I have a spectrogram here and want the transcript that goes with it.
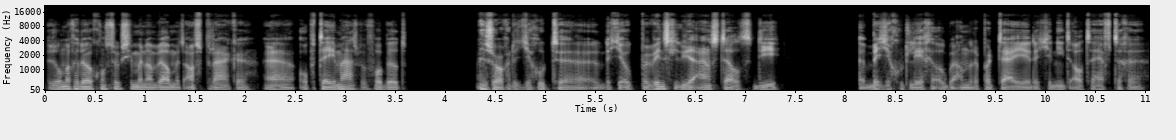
Zonder gedoogconstructie, maar dan wel met afspraken op thema's bijvoorbeeld. En zorgen dat je goed, uh, dat je ook bewindslieden aanstelt die een beetje goed liggen, ook bij andere partijen. Dat je niet al te heftige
